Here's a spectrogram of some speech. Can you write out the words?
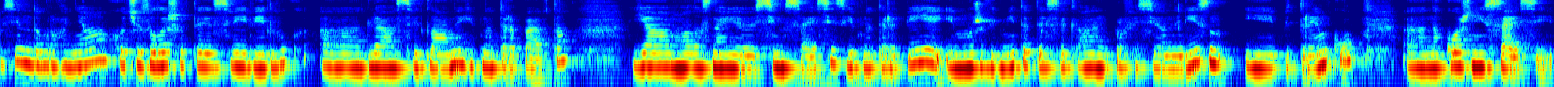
Усім доброго дня. Хочу залишити свій відгук е, для Світлани, гіпнотерапевта. Я мала з нею сім сесій з гіпнотерапії і можу відмітити Світланин професіоналізм і підтримку е, на кожній сесії.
